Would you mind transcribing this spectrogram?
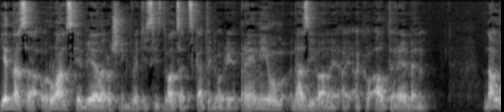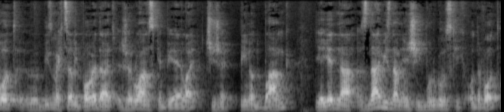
Jedná sa o rulánske biele ročník 2020 z kategórie Premium, nazývané aj ako Alter Reben. Na úvod e, by sme chceli povedať, že rulánske biele, čiže Pinot Blanc, je jedna z najvýznamnejších burgundských odrod,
